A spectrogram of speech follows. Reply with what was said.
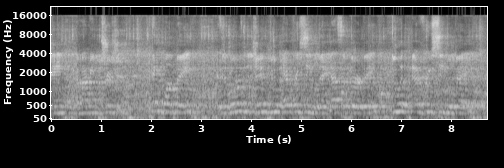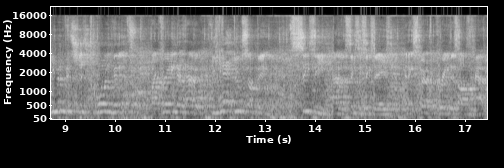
It might be nutrition. Pick one thing. If it's going to the gym, do it every single day. That's the third thing. Do it every single day. Even if it's just 20 minutes. By creating that habit, you can't do something 60 out of the 66 days and expect to create this awesome habit.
